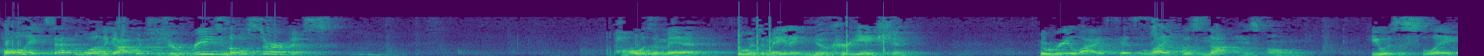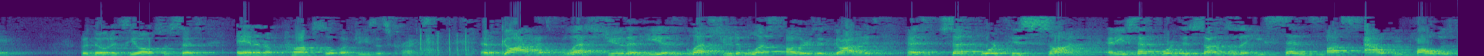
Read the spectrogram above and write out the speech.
holy acceptable unto God, which is your reasonable service. Paul was a man who was made a new creation, who realized his life was not his own. He was a slave. But notice he also says, and an apostle of Jesus Christ. If God has blessed you, then He has blessed you to bless others. And God has, has sent forth His Son, and He sent forth His Son so that He sends us out. And Paul was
